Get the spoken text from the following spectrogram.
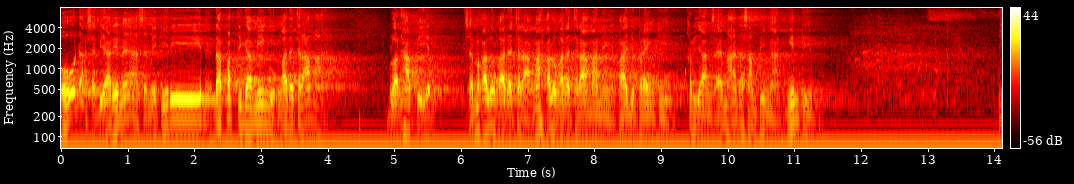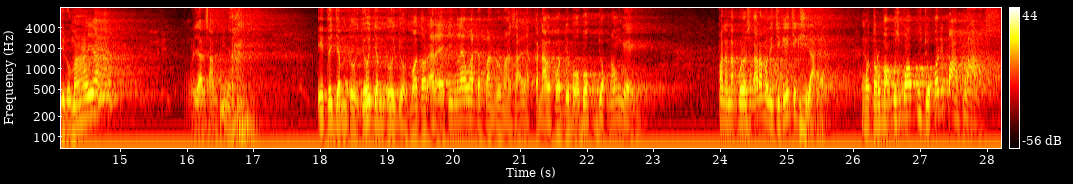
Udah saya biarin ya saya mikirin. Dapat tiga minggu nggak ada ceramah. Bulan hafid saya mah kalau nggak ada ceramah kalau nggak ada ceramah nih Pak Haji Prengki kerjaan saya mah ada sampingan ngintip. Di rumah ya kerjaan sampingan itu jam 7 jam 7 motor ereking lewat depan rumah saya. Kenal pot dibobok jok nonggeng. Pan anak muda sekarang melicik-licik sih ya. Motor bagus-bagus jok dipapras.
